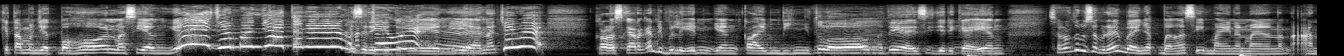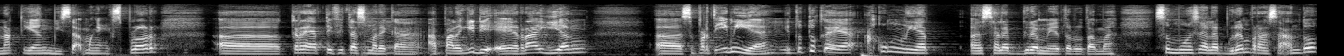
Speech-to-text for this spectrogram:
kita manjat pohon, masih yang ya jangan manjat, nah, nah, nah," masih digituin. cewek. Iya, nah cewek. Kalau sekarang kan dibeliin yang climbing itu loh, ngerti gak sih? Jadi kayak yang sekarang tuh sebenarnya banyak banget sih mainan-mainan anak yang bisa mengeksplor eh, kreativitas mereka. Apalagi di era yang eh, seperti ini ya. Itu tuh kayak aku ngelihat eh, selebgram ya terutama. Semua selebgram perasaan tuh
